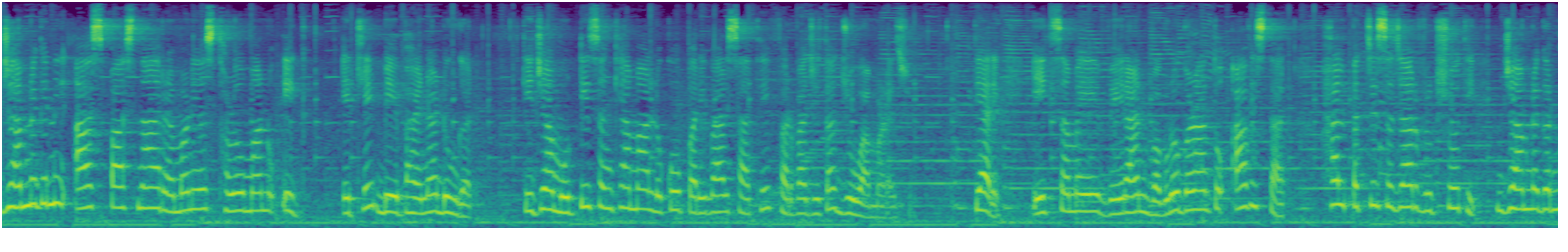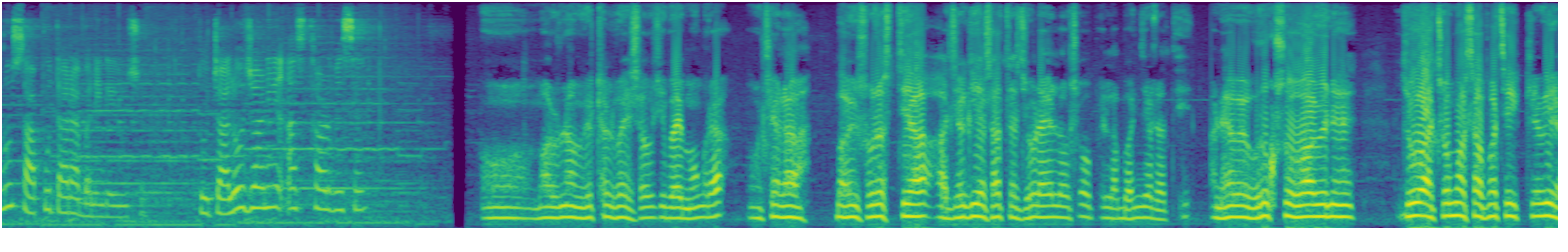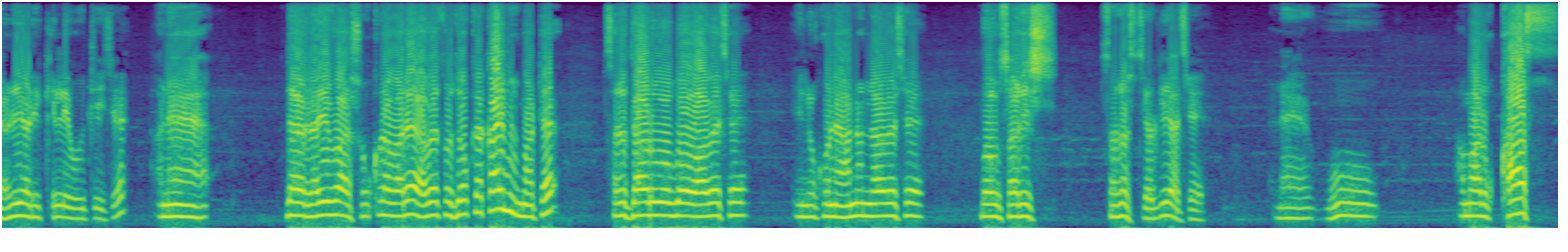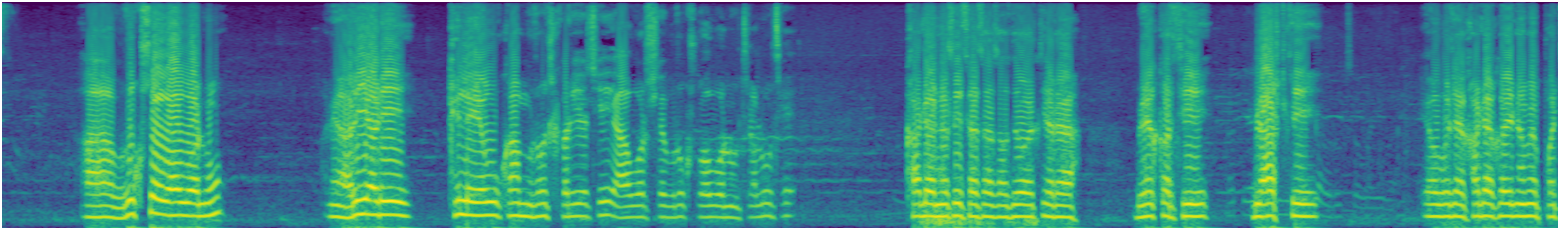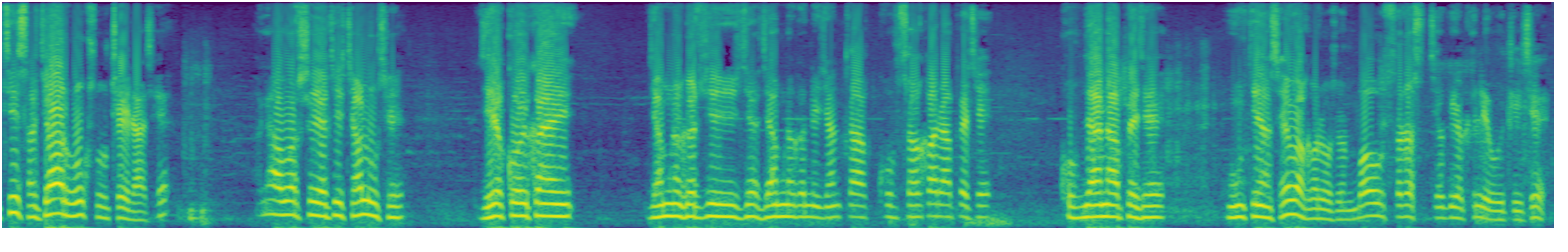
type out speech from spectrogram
જામનગરની આસપાસના રમણીય સ્થળોમાંનું એક, એટલે બે ભાઈના ડુંગર, કે જ્યાં મોટી સંખ્યામાં લોકો પરિવાર સાથે ફરવા જતા જોવા મળે છે. ત્યારે એક સમયે વેરાન વગડો ગણાતો આ વિસ્તાર હાલ પચીસ હજાર વૃક્ષોથી જામનગરનું સાપુતારા બની ગયું છે. તો ચાલો જાણીએ આ સ્થળ વિશે. મારું નામ વિઠ્ઠલભાઈ સૌજીભાઈ મોંગરા. હું છેલ્લા બાવીસ વર્ષથી આ જગ્યા સાથે જોડાયેલો છું. પેલા બંજર હતી. અને હવે વૃક્ષો વાવીને જોવા ચોમાસા પછી કેવી હરિયાળી ખીલી ઉઠી છે. અને દર રવિવાર, શુક્રવારે હવે તો જો કે કાયમી માટે શ્રદ્ધાળુઓ બહુ આવે છે, એ લોકોને આનંદ આવે છે, બહુ સરસ સરસ જગ્યા છે. અને હું અમારું ખાસ આ વૃક્ષો વાવવાનું અને હરિયાળી ખીલે એવું કામ રોજ કરીએ છીએ. આ વર્ષે વૃક્ષ વાવવાનું ચાલુ છે. ખાડા નથી થતા તો જો અત્યારે બ્રેકરથી બ્લાસ્ટથી એવા બધા ખાડા કરીને અમે પચીસ હજાર વૃક્ષ ઉછેર્યા છે. અને આ વર્ષે હજી ચાલુ છે. જે કોઈ કાંઈ જામનગરજી જે જામનગરની જનતા ખૂબ સહકાર આપે છે, ખૂબ દાન આપે છે. હું ત્યાં સેવા કરું છું બહુ સરસ જગ્યા ખીલી ઉઠી છે.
